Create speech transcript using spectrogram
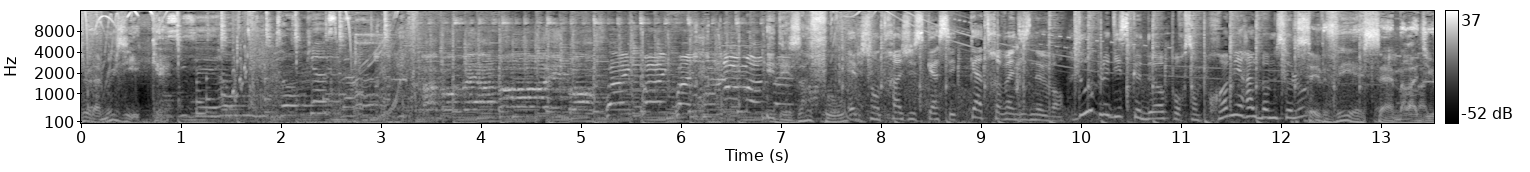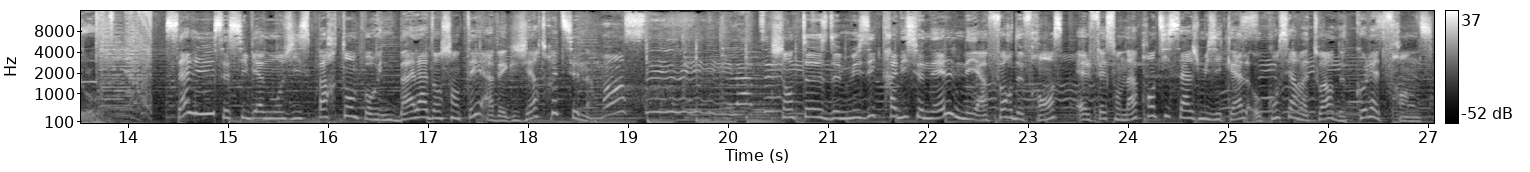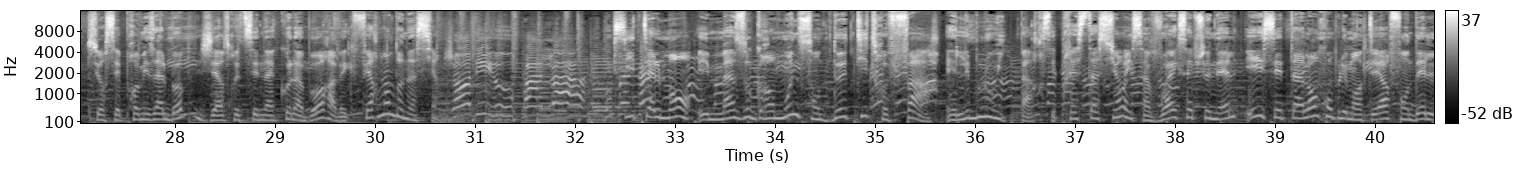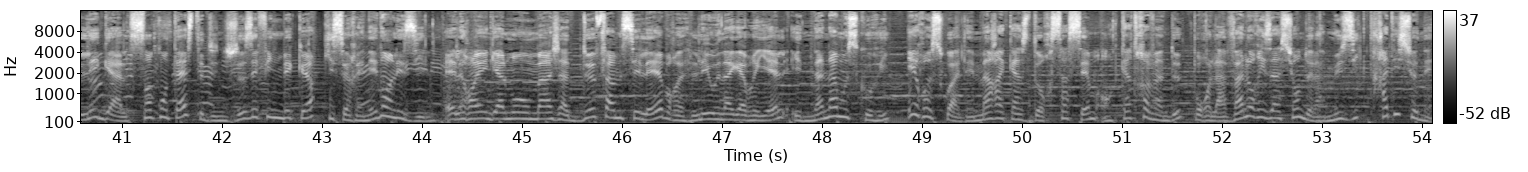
De la musique. Et des infos. Elle chantera jusqu'à ses 99 ans. Double disque d'or pour son premier album solo. C'est VSM Radio. Salut, c'est Sylviane Mongis. Partons pour une balade enchantée avec Gertrude Sénin. Chanteuse de musique traditionnelle née à Fort-de-France, elle fait son apprentissage musical au conservatoire de Colette Franz. Sur ses premiers albums, Gertrude Sénin collabore avec Fernand Donatien. Si tellement et Mazo Grand Moon sont deux titres phares. Elle éblouit par ses prestations et sa voix exceptionnelle et ses talents complémentaires font d'elle l'égale sans conteste d'une Joséphine Baker qui serait née dans les îles. Elle rend également hommage à deux femmes célèbres, Léona Gabriel et Nana Mouskouri, et reçoit les Maracas d'Or SACEM en 82 pour la valorisation de la musique traditionnelle.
